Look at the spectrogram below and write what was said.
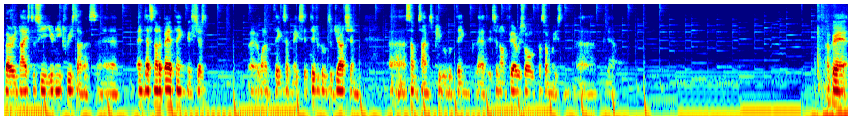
very nice to see unique freestylers. Uh, and that's not a bad thing, it's just uh, one of the things that makes it difficult to judge and uh, sometimes people would think that it's an unfair result for some reason. Uh, yeah. Okay,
